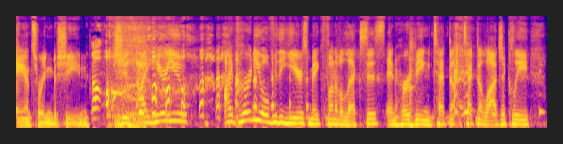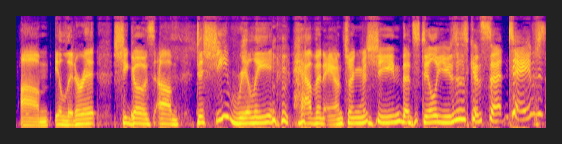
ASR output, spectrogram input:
answering machine. She's, I hear you. I've heard you over the years make fun of Alexis and her being techno- technologically um, illiterate. She goes, um, "Does she really have an answering machine that still uses cassette tapes?"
